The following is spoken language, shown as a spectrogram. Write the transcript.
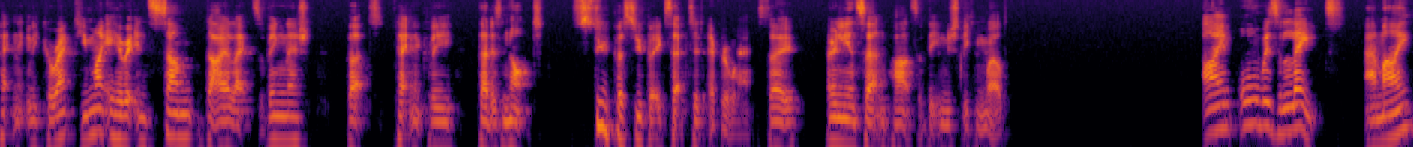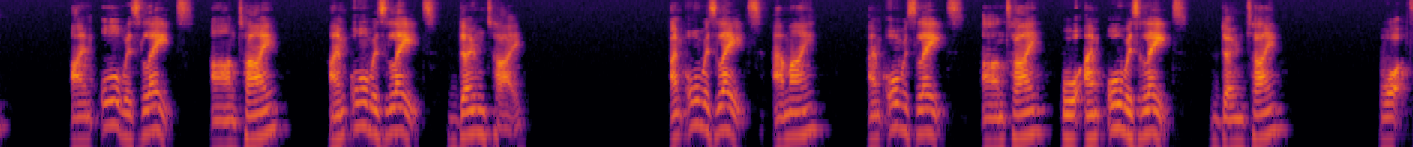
technically correct. You might hear it in some dialects of English, but technically that is not super, super accepted everywhere. So only in certain parts of the English speaking world. I'm always late, am I? I'm always late, aren't I? I'm always late, don't I? I'm always late, am I? I'm always late, aren't I? Or I'm always late, don't I? What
